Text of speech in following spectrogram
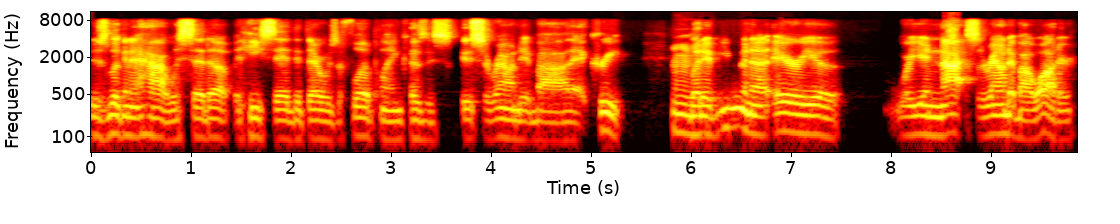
just looking at how it was set up. And he said that there was a floodplain because it's it's surrounded by that creek. But Mhm. if you're in an area where you're not surrounded by water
